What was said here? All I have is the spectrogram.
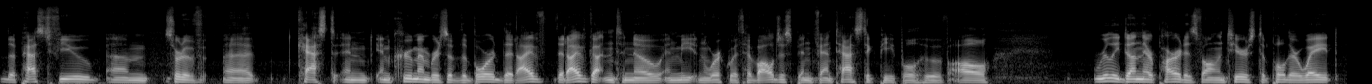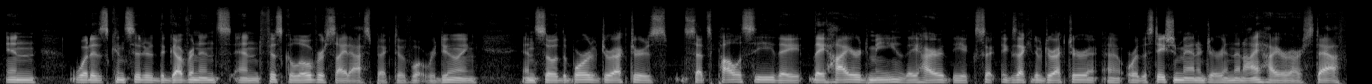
the past few um, sort of uh, cast and, and crew members of the board that I've that I've gotten to know and meet and work with have all just been fantastic people who have all really done their part as volunteers to pull their weight in what is considered the governance and fiscal oversight aspect of what we're doing. And so the board of directors sets policy. They they hired me. They hired the ex- executive director uh, or the station manager, and then I hire our staff.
